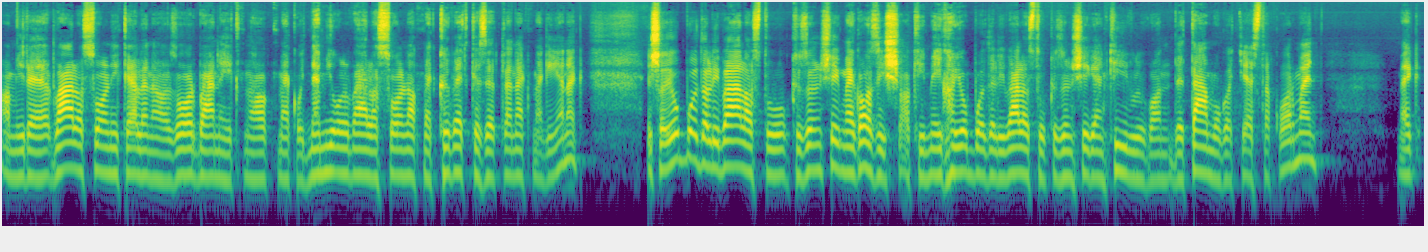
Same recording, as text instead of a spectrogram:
amire válaszolni kellene az Orbánéknak, meg hogy nem jól válaszolnak, meg következetlenek, meg ilyenek, és a jobboldali választóközönség, meg az is, aki még a jobboldali választóközönségen kívül van, de támogatja ezt a kormányt, meg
